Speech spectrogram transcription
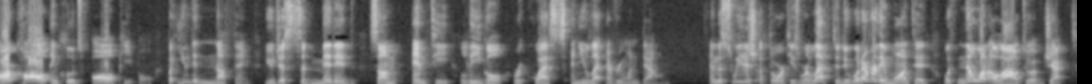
Our call includes all people, but you did nothing. You just submitted some empty legal requests and you let everyone down. And the Swedish authorities were left to do whatever they wanted with no one allowed to object.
